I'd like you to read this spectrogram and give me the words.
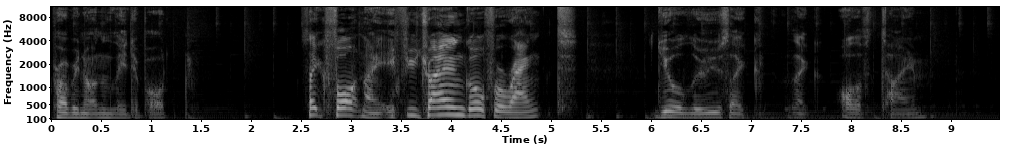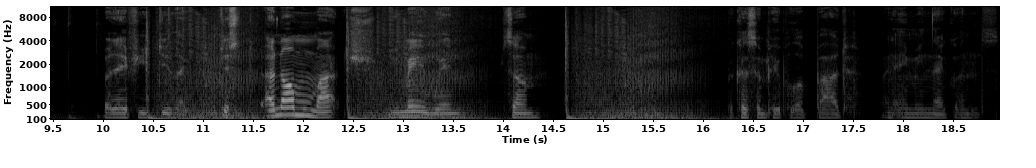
probably not on the leaderboard. It's like Fortnite. If you try and go for ranked, you'll lose like like all of the time. But if you do like just a normal match, you may win some because some people are bad and aiming their guns.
